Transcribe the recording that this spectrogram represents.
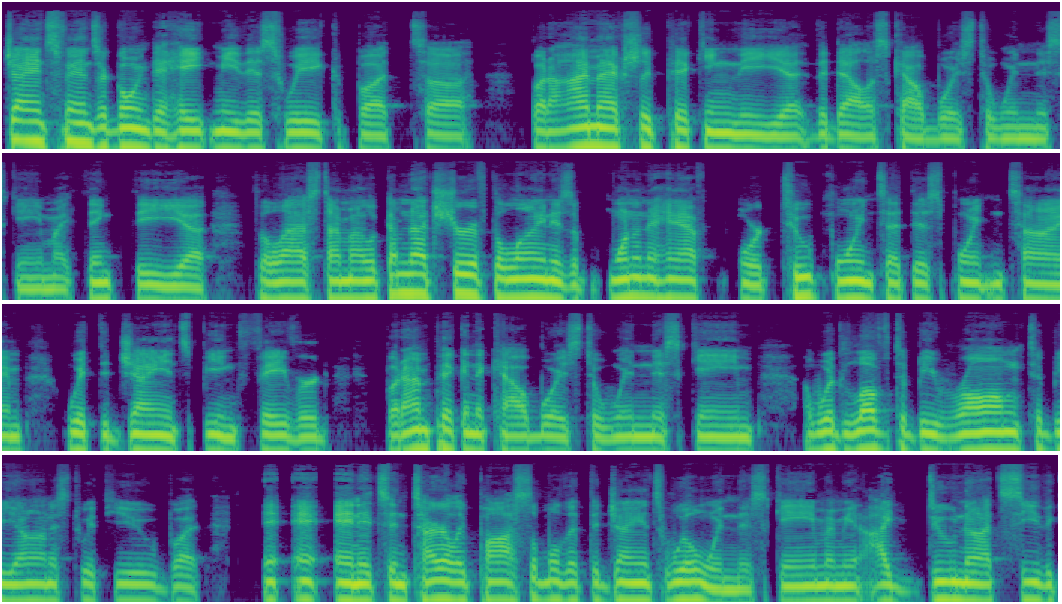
Giants fans are going to hate me this week, but uh, but I'm actually picking the uh, the Dallas Cowboys to win this game. I think the uh, the last time I looked, I'm not sure if the line is a one and a half or two points at this point in time, with the Giants being favored. But I'm picking the Cowboys to win this game. I would love to be wrong, to be honest with you, but and it's entirely possible that the Giants will win this game. I mean, I do not see the,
